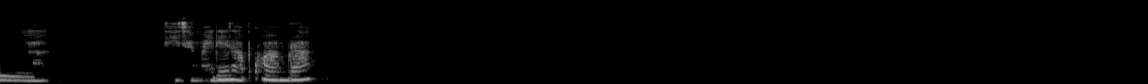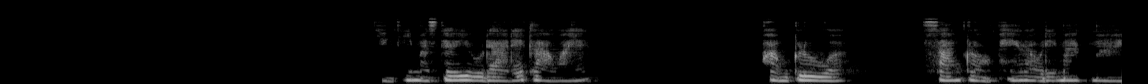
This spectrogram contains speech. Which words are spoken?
กลัวที่จะไม่ได้รับความรัก อย่างที่ master โยดาได้กล่าวไว้ ความกลัวสร้างกรอบให้เราได้มากมาย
